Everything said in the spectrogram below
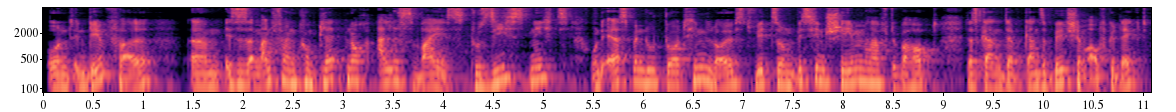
Und in dem Fall ähm, ist es am Anfang komplett noch alles weiß. Du siehst nichts und erst wenn du dorthin läufst, wird so ein bisschen schemenhaft überhaupt das, gan- der ganze Bildschirm aufgedeckt.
